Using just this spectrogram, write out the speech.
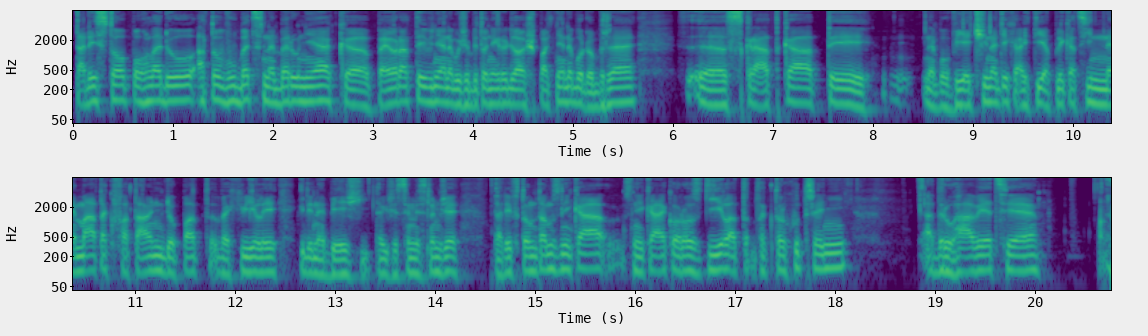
tady z toho pohledu, a to vůbec neberu nějak pejorativně, nebo že by to někdo dělal špatně nebo dobře, zkrátka ty, nebo většina těch IT aplikací nemá tak fatální dopad ve chvíli, kdy neběží. Takže si myslím, že tady v tom tam vzniká, vzniká jako rozdíl a t- tak trochu tření. A druhá věc je, eh,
